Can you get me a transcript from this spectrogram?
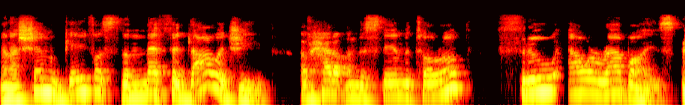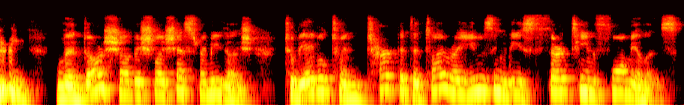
and Hashem gave us the methodology of how to understand the Torah through our rabbis, to be able to interpret the Torah using these 13 formulas.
